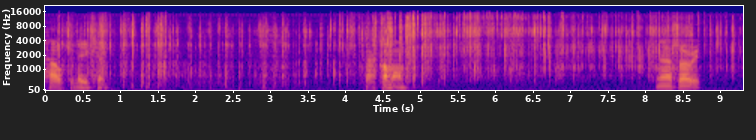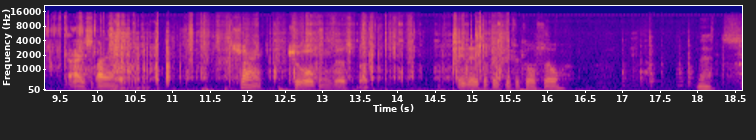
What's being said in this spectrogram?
how to make him. Now come on Yeah, sorry. Guys, I am trying to open this, but it is a bit difficult, so let's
